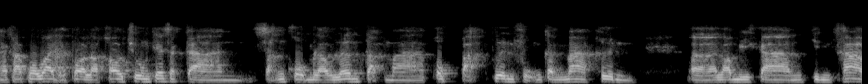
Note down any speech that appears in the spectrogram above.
นะครับ เพราะว่าเดี๋ยวพอเราเข้าช่วงเทศกาลสังคมเราเริ่มกลับมาพบปะเพื่อนฝูงกันมากขึ้นเรามีการกินข้าว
